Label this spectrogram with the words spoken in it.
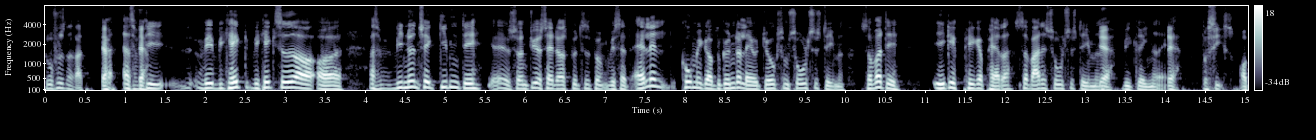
du har fuldstændig ret. Ja. Altså Ja. fordi, vi, vi, kan ikke, vi kan ikke sidde og, og, altså vi er nødt til at give dem det, øh, Søren Dyr sagde det også på et tidspunkt, hvis at alle komikere begyndte at lave jokes om solsystemet, så var det ikke pik og patter, så var det solsystemet, Ja. vi grinede af. Ja, præcis. Og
